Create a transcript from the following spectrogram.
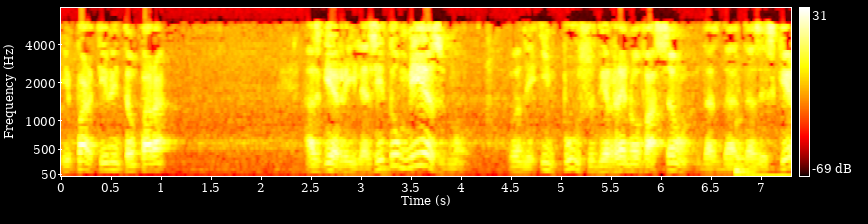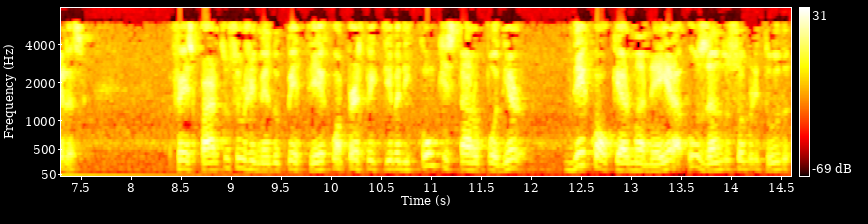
e partiram então para as guerrilhas. E do mesmo dizer, impulso de renovação das, das, das esquerdas, fez parte o surgimento do PT com a perspectiva de conquistar o poder de qualquer maneira, usando sobretudo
